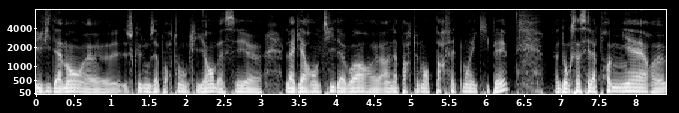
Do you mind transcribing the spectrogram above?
évidemment, euh, ce que nous apportons aux clients, bah, c'est euh, la garantie d'avoir euh, un appartement parfaitement équipé. Donc ça, c'est la première, euh,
